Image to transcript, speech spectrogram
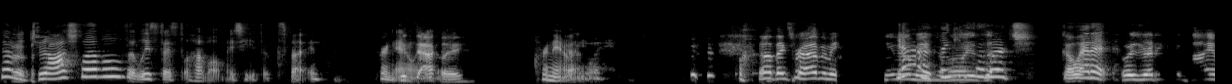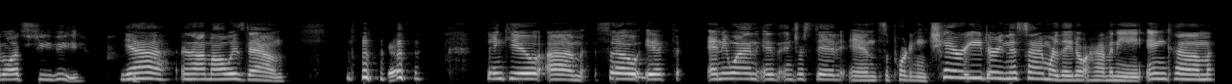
Down Uh. to Josh levels. At least I still have all my teeth. It's fine. For now. anyway. exactly. For now Yeah. anyway. No, thanks for having me. You know Yeah, me. Thank you so uh, much. Go at it. always ready to buy and watch TV. Yeah, and I'm always down. Yeah. Thank you. Um, so if anyone is interested in supporting Cherry during this time where they don't have any income,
